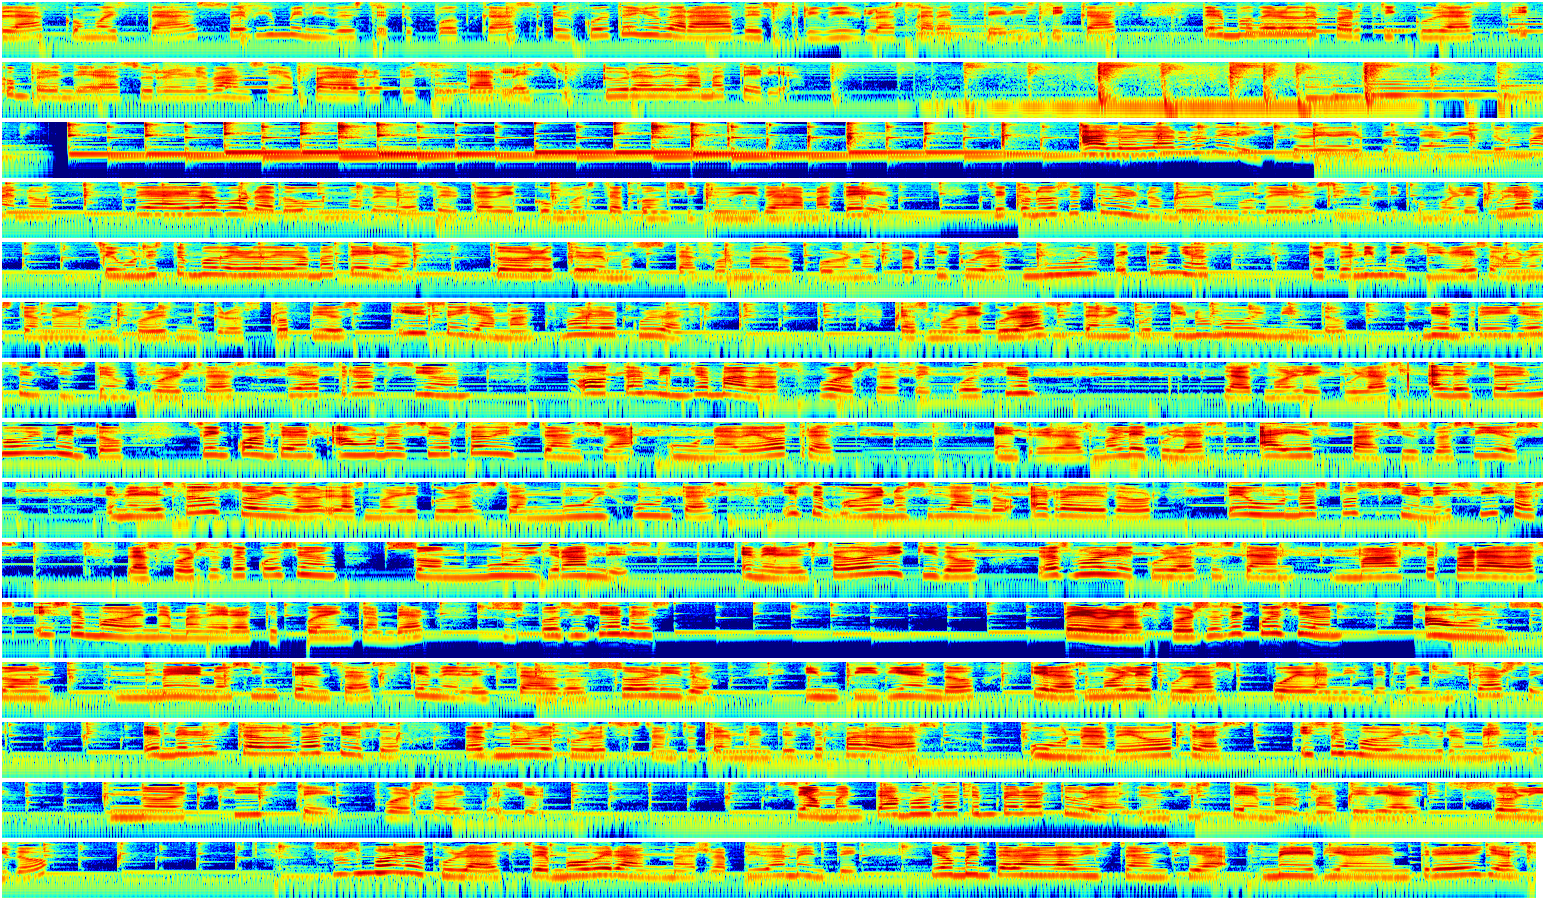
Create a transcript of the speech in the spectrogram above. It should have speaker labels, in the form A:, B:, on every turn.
A: Hola, ¿cómo estás? Sé bienvenido a este tu podcast, el cual te ayudará a describir las características del modelo de partículas y comprenderá su relevancia para representar la estructura de la materia. A lo largo de la historia del pensamiento humano, se ha elaborado un modelo acerca de cómo está constituida la materia. Se conoce con el nombre de modelo cinético molecular. Según este modelo de la materia, todo lo que vemos está formado por unas partículas muy pequeñas que son invisibles aún estando en los mejores microscopios y se llaman moléculas. Las moléculas están en continuo movimiento y entre ellas existen fuerzas de atracción o también llamadas fuerzas de cohesión. Las moléculas, al estar en movimiento, se encuentran a una cierta distancia una de otras. Entre las moléculas hay espacios vacíos. En el estado sólido las moléculas están muy juntas y se mueven oscilando alrededor de unas posiciones fijas. Las fuerzas de cohesión son muy grandes. En el estado líquido las moléculas están más separadas y se mueven de manera que pueden cambiar sus posiciones pero las fuerzas de cohesión aún son menos intensas que en el estado sólido, impidiendo que las moléculas puedan independizarse. En el estado gaseoso, las moléculas están totalmente separadas una de otras y se mueven libremente. No existe fuerza de cohesión. Si aumentamos la temperatura de un sistema material sólido, sus moléculas se moverán más rápidamente y aumentarán la distancia media entre ellas.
